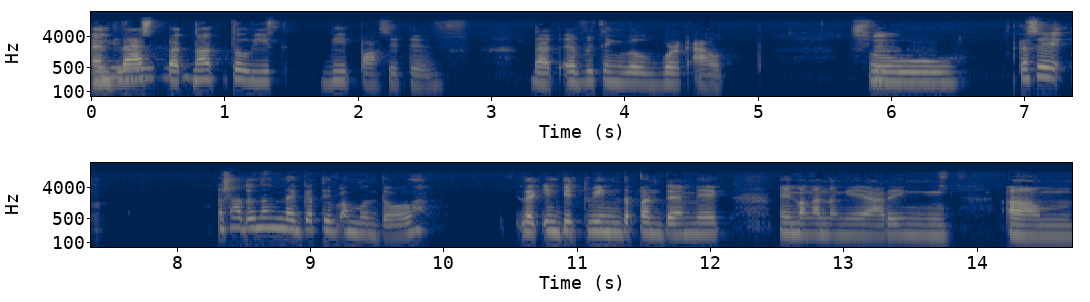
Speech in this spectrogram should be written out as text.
And last but not the least, be positive that everything will work out. So, mm. kasi masyado nang negative ang mundo. Like in between the pandemic, may mga nangyayaring um,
